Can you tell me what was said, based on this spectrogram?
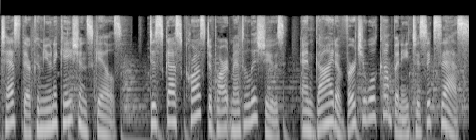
test their communication skills, discuss cross-departmental issues, and guide a virtual company to success.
